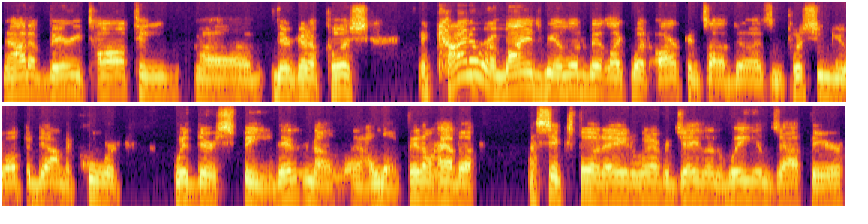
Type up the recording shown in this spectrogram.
not a very tall team. Uh, they're going to push. It kind of reminds me a little bit like what Arkansas does and pushing you up and down the court with their speed. They, you know, look, they don't have a, a six foot eight or whatever Jalen Williams out there.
